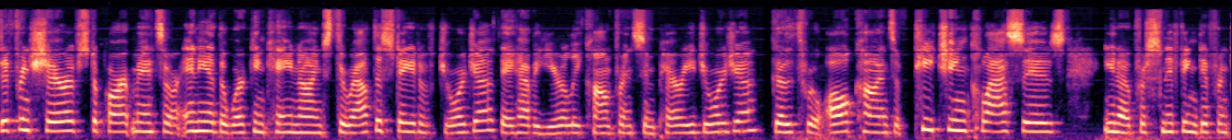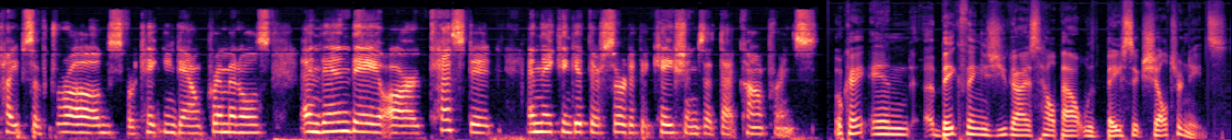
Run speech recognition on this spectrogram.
different sheriff's departments or any of the working canines throughout the state of Georgia. They have a yearly conference in Perry, Georgia, go through all kinds of teaching classes, you know, for sniffing different types of drugs, for taking down criminals. And then they are tested and they can get their certifications at that conference. Okay. And a big thing is you guys help out with basic shelter needs.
